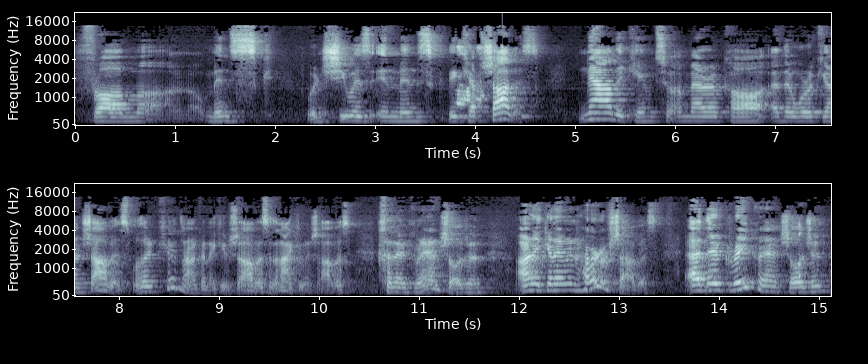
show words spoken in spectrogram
from uh, know, Minsk, when she was in Minsk, they kept Shabbos. Now they came to America and they're working on Shabbos. Well, their kids aren't going to keep Shabbos, and they're not keeping Shabbos. And their grandchildren aren't going to even heard of Shabbos. And their great grandchildren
